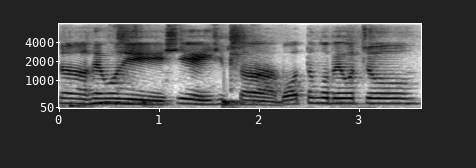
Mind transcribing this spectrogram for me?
자, 혜원이 C에 24. 뭐 어떤 거 배웠죠?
